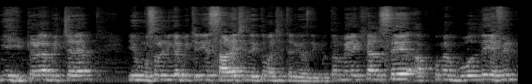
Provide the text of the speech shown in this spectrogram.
ये हिटलर का पिक्चर है, ये मुसलिन का पिक्चर ये सारे चीज़ एकदम अच्छी तरीके से देखो। तो मेरे ख्याल से आपको मैं बोल दे या फिर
